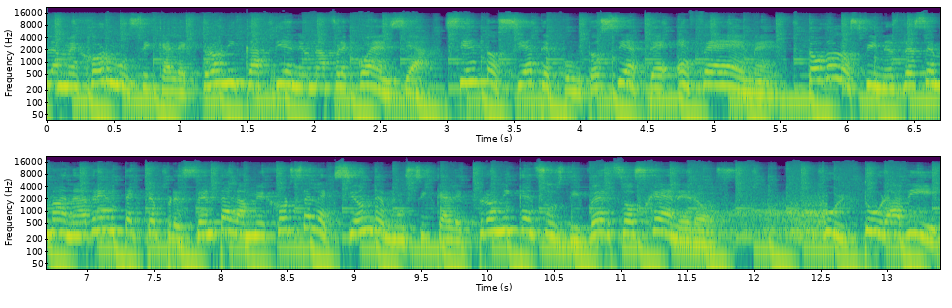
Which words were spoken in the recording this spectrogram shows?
La mejor música electrónica tiene una frecuencia, 107.7 FM. Todos los fines de semana Adriantec te presenta la mejor selección de música electrónica en sus diversos géneros. Cultura Beat.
